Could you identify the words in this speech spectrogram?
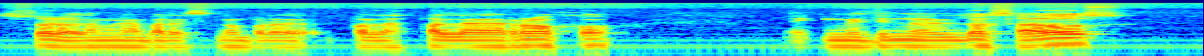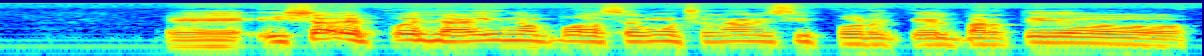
solo también apareciendo por, la espalda de Rojo eh, y metiendo el 2 a 2. Eh, y ya después de ahí no puedo hacer mucho análisis porque el partido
